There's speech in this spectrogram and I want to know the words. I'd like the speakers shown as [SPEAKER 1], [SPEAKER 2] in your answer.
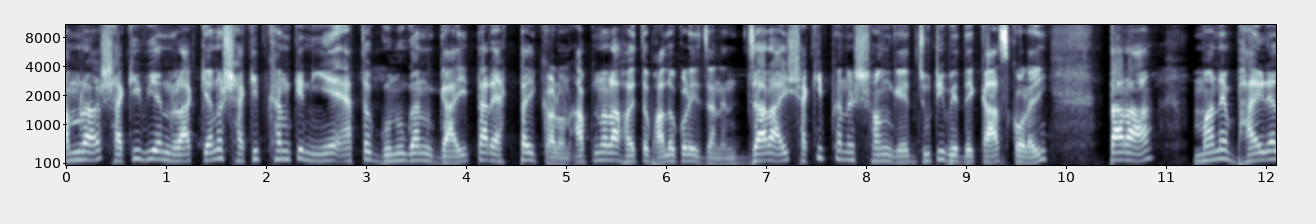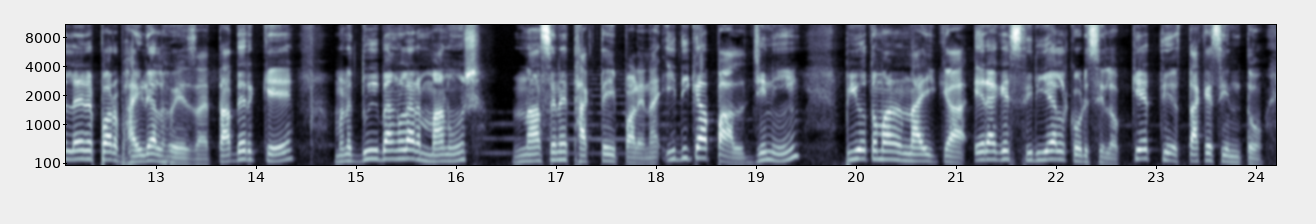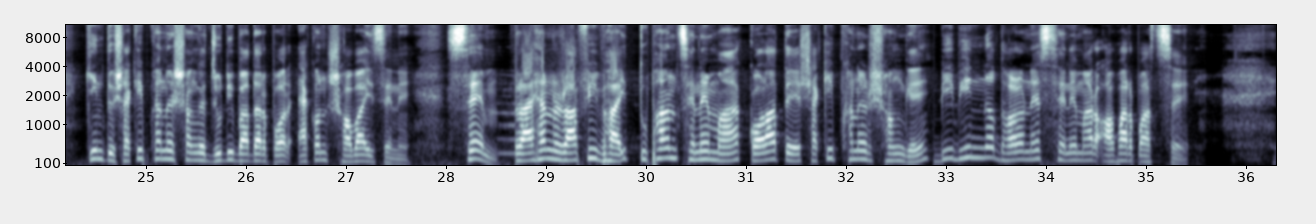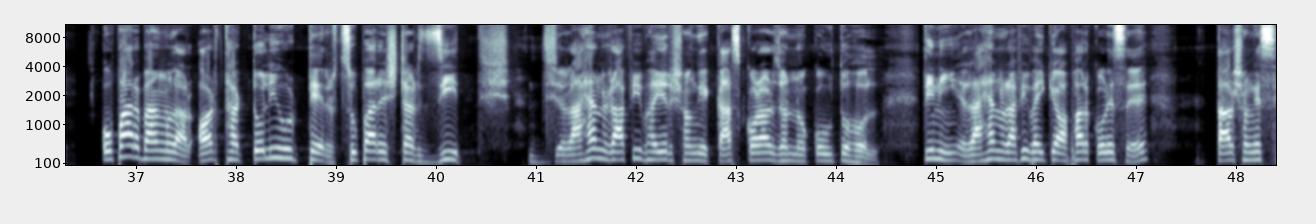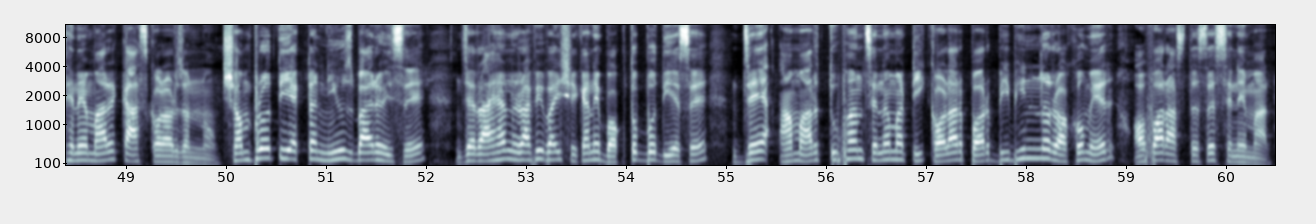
[SPEAKER 1] আমরা সাকিবিয়ানরা কেন সাকিব খানকে নিয়ে এত গুণগান গাই তার একটাই কারণ, আপনারা হয়তো ভালো করেই জানেন, যারাই সাকিব খানের সঙ্গে জুটি বেঁধে কাজ করেই, তারা মানে ভাইরালের পর ভাইরাল হয়ে যায়। তাদেরকে মানে দুই বাংলার মানুষ না চেনে থাকতেই পারে না। ইদিকা পাল, যিনি প্রিয়তমার নায়িকা, এর আগে সিরিয়াল করেছিল, কে তাকে চিনত। কিন্তু শাকিব খানের সঙ্গে জুটি বাঁধার পর এখন সবাই চেনে। সেম, রায়হান রাফি ভাই তুফান সিনেমা করাতে শাকিব খানের সঙ্গে বিভিন্ন ধরনের সিনেমার অফার পাচ্ছে। ওপার বাংলার অর্থাৎ টলিউডের সুপারস্টার জিৎ রায়হান রাফি ভাইয়ের সঙ্গে কাজ করার জন্য কৌতূহল। তিনি রায়হান রাফি ভাইকে অফার করেছে তার সঙ্গে সিনেমার কাজ করার জন্য। সম্প্রতি একটা নিউজ বাইর হয়েছে যে রায়হান রাফি ভাই সেখানে বক্তব্য দিয়েছে যে, আমার তুফান সিনেমাটি করার পর বিভিন্ন রকমের অফার আসতেছে সিনেমার।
